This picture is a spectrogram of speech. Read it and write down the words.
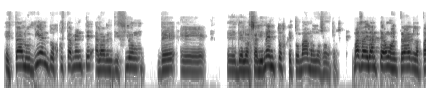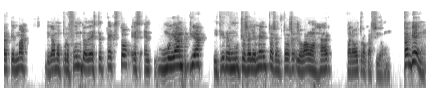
está aludiendo justamente a la bendición de eh, eh, de los alimentos que tomamos nosotros. Más adelante vamos a entrar en la parte más, digamos, profunda de este texto. Es muy amplia y tiene muchos elementos, entonces lo vamos a dejar para otra ocasión. También,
